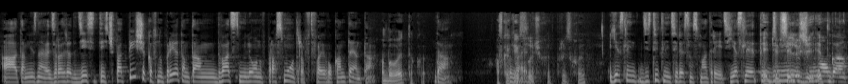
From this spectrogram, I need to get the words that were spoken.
а, там, не знаю, из разряда 10 тысяч подписчиков, но при этом там 20 миллионов просмотров твоего контента. А бывает такое? Да. А в каких бывает. случаях это происходит? Если действительно интересно смотреть, если ты Эти все люди, много... Это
